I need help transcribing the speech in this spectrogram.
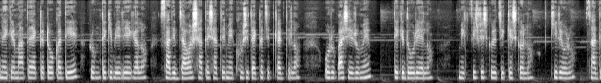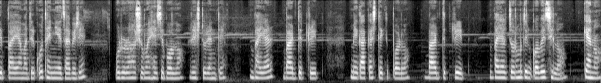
মেঘের মাথায় একটা টোকা দিয়ে রুম থেকে বেরিয়ে গেল। সাদিপ যাওয়ার সাথে সাথে মেঘ খুশিতে একটা চিৎকার দিল। ওরু পাশের রুমে থেকে দৌড়ে এলো। মেঘ ফিসফিস করে জিজ্ঞেস করল, কী রে ওরু? সাদিপ ভাই আমাদের কোথায় নিয়ে যাবে রে? ওরু রহস্যময় হেসে বলল, রেস্টুরেন্টে। ভাইয়ার বার্থডে ট্রিট? মেঘ আকাশ থেকে পড়ল, বার্থডে ট্রিট? ভাইয়ার জন্মদিন কবে ছিল? কেন?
